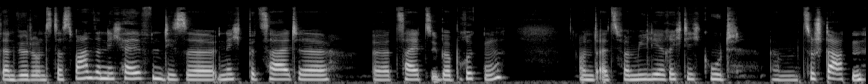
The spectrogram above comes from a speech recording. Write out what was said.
dann würde uns das wahnsinnig helfen, diese nicht bezahlte äh, Zeit zu überbrücken und als Familie richtig gut ähm, zu starten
